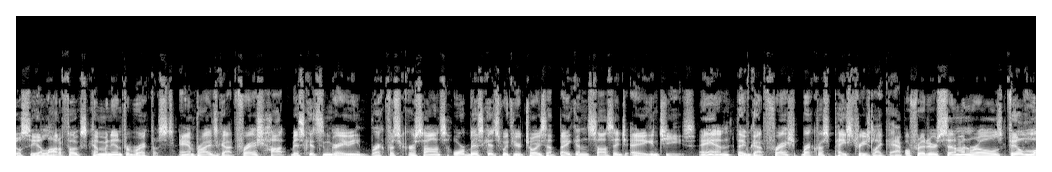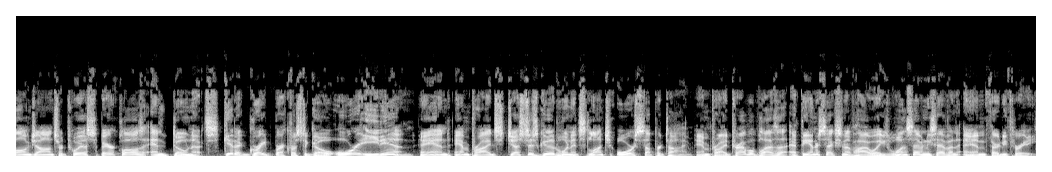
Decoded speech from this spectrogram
You'll see a lot of folks coming in for breakfast. Ampride's got fresh, hot biscuits and gravy, breakfast croissants, or biscuits with your choice of bacon, sausage, egg, and cheese. And they've got fresh breakfast pastries like apple fritters, cinnamon rolls, filled long johns or twists, bear claws, and donuts. Get a great breakfast to go or eat in. And Ampride's just as good when it's lunch or supper time. Ampride Travel Plaza at the intersection of Highways 177 and 33.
